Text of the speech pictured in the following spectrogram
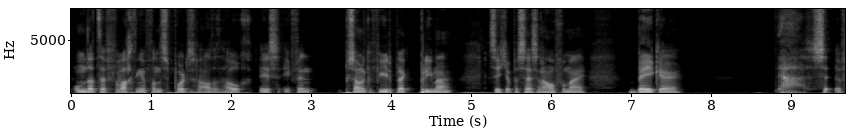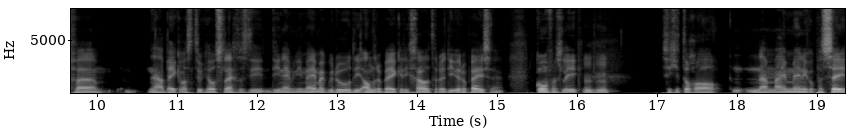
Omdat de verwachtingen van de supporters gewoon altijd hoog is. Ik vind persoonlijk een vierde plek prima. Dan zit je op een 6,5 voor mij. Beker... Ja, of, ja, Beker was natuurlijk heel slecht, dus die, die neem ik niet mee. Maar ik bedoel, die andere beker, die grotere, die Europese, Conference League. Mhm. zit je toch al, naar mijn mening, op een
